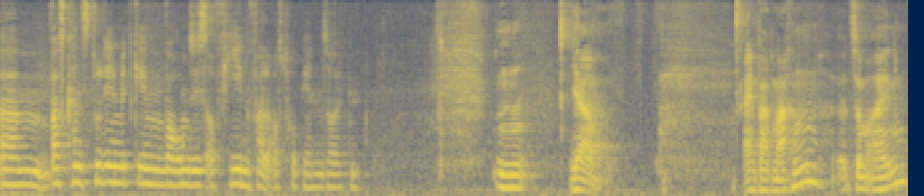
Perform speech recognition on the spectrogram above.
Ähm, was kannst du denen mitgeben, warum sie es auf jeden Fall ausprobieren sollten? Mm, ja, einfach machen äh, zum einen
